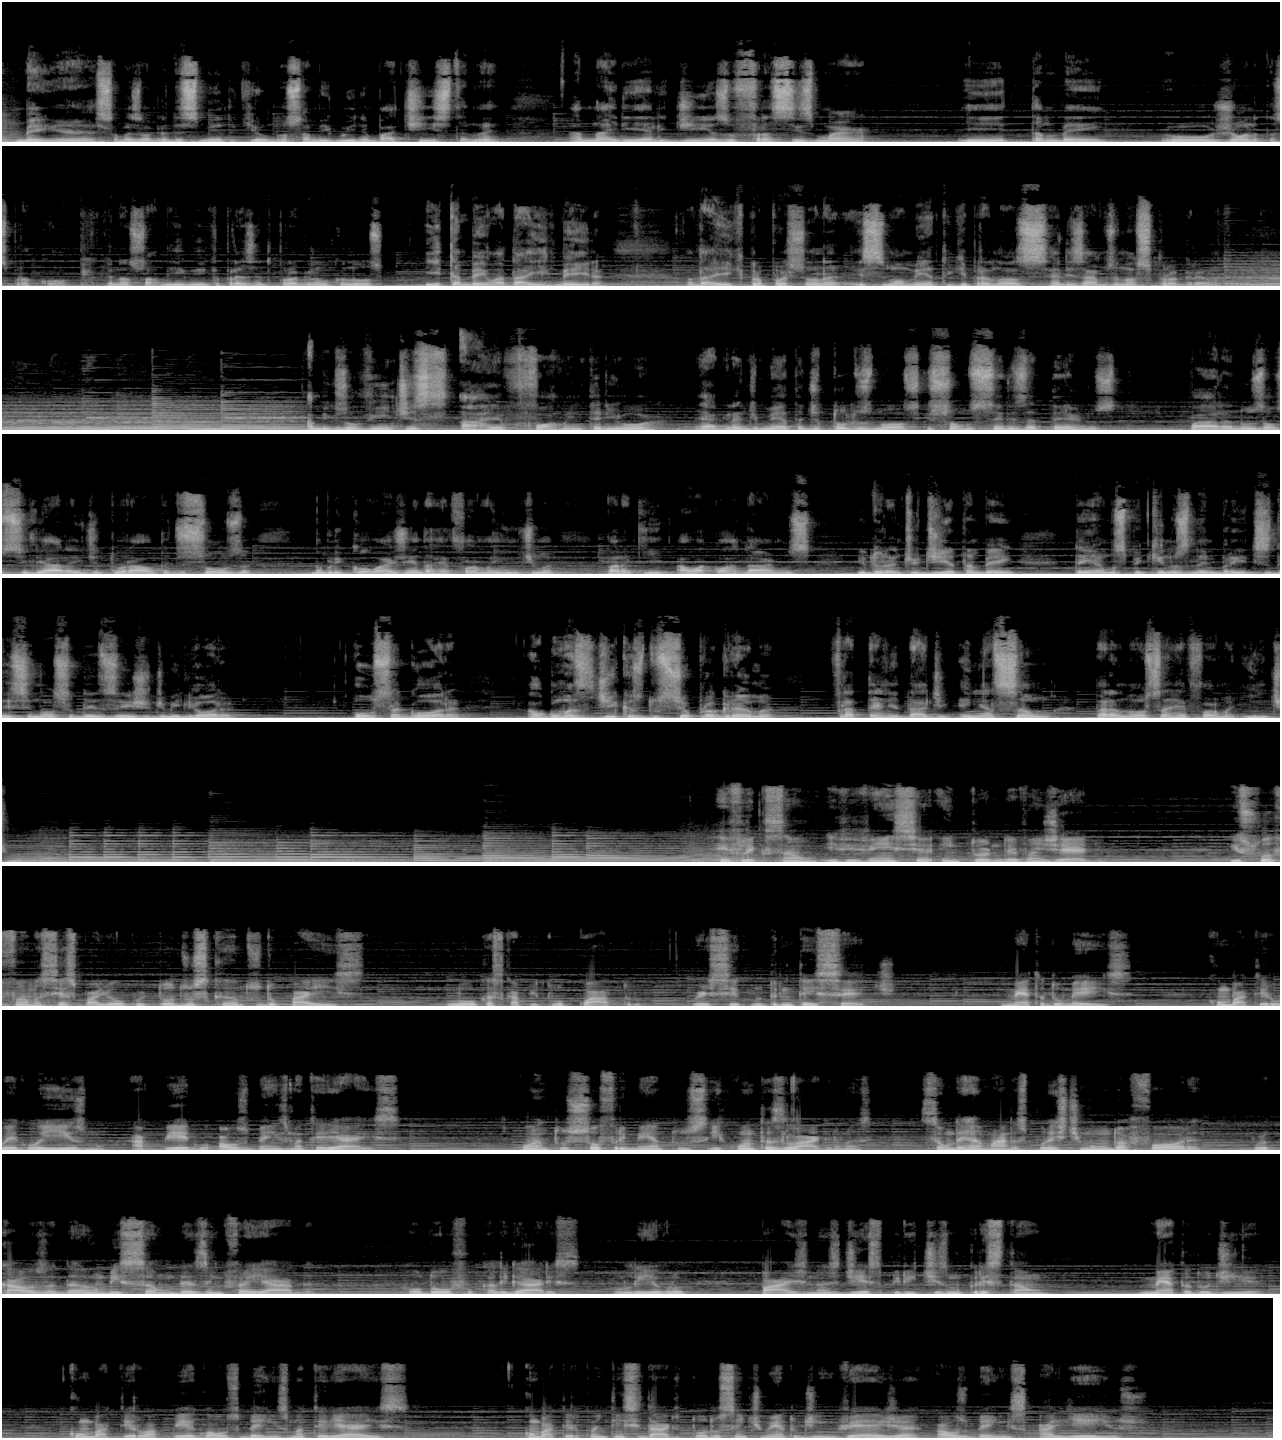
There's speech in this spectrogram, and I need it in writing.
Bem, é, só mais um agradecimento aqui ao nosso amigo William Batista, né? A Nairiele Dias, o Francismar e também o Jonatas Procópio, que é nosso amigo aí que apresenta o programa conosco, e também o Adair Meira, o Adair que proporciona esse momento aqui para nós realizarmos o nosso programa. Amigos ouvintes, a reforma interior é a grande meta de todos nós que somos seres eternos. Para nos auxiliar, a editora Alta de Souza publicou a agenda Reforma Íntima para que, ao acordarmos e durante o dia também, tenhamos pequenos lembretes desse nosso desejo de melhora. Ouça agora algumas dicas do seu programa Fraternidade em Ação para nossa reforma íntima. Reflexão e vivência em torno do Evangelho. E sua fama se espalhou por todos os cantos do país. Lucas capítulo 4, versículo 37. Meta do mês: combater o egoísmo, apego aos bens materiais. Quantos sofrimentos e quantas lágrimas são derramadas por este mundo afora por causa da ambição desenfreada. Rodolfo Caligares, no livro Páginas de Espiritismo Cristão. Meta do dia: combater o apego aos bens materiais combater com intensidade todo o sentimento de inveja aos bens alheios.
